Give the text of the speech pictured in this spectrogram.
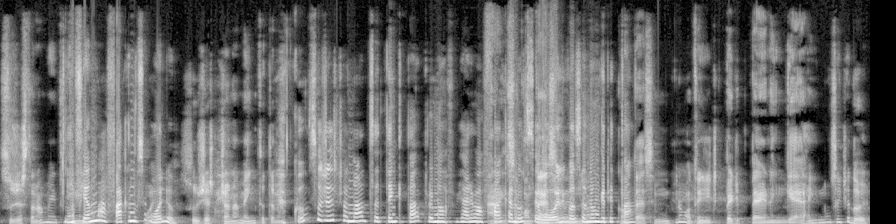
sugestionamento Enfiando também. uma faca no seu Ué, olho. Sugestionamento também. Quão sugestionado você tem que estar para enfiar uma Ah, faca isso no seu olho e você não gritar? Acontece muito normal. Tem gente que perde perna em guerra e não sente dor.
